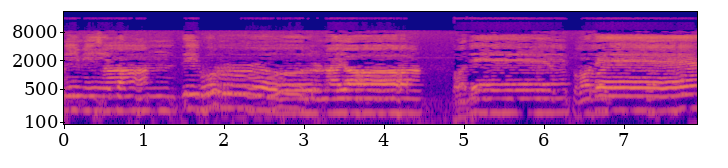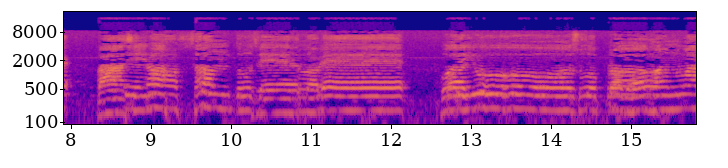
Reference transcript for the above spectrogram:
निमिषन्ति भूर्णयः पदे पदे सन्तु शेतवे पर्यो सुप्रभन्वा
